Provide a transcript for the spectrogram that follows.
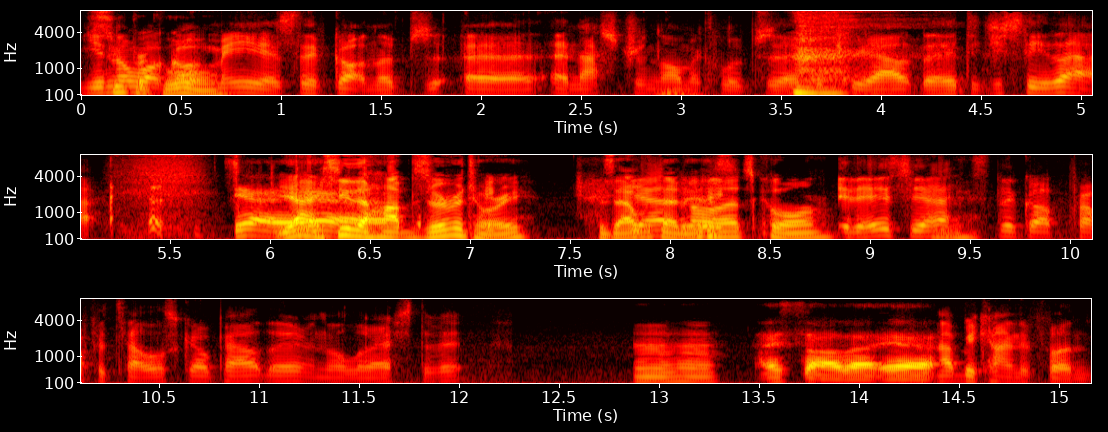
You know what cool. got me is they've got an obs- uh, an astronomical observatory out there. Did you see that? yeah, yeah, i see the observatory is that Yeah, what that is Oh, that's cool. It is, yeah. It's- They've got a proper telescope out there and all the rest of it. hmm I saw that. Yeah, That'd be kind of fun.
